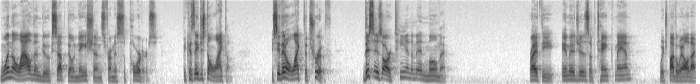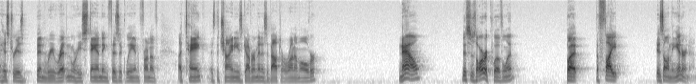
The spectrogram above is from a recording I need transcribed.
Wouldn't allow them to accept donations from his supporters because they just don't like him. You see, they don't like the truth. This is our Tiananmen moment, right? The images of Tank Man, which, by the way, all that history has been rewritten, where he's standing physically in front of a tank as the Chinese government is about to run him over. Now, this is our equivalent, but the fight is on the internet.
